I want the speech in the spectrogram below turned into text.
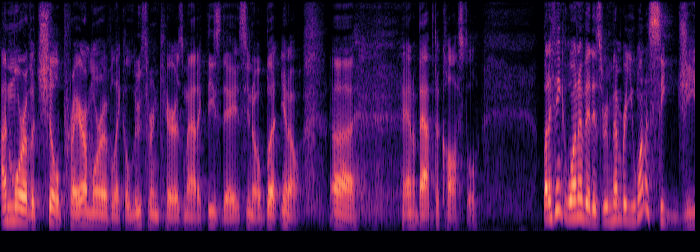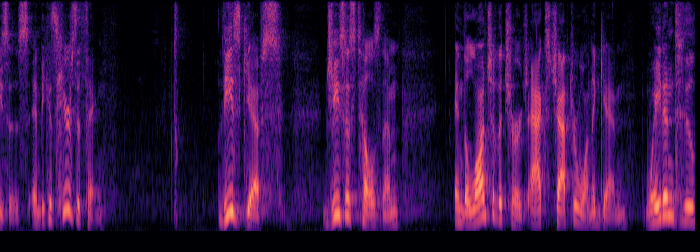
I'm more of a chill prayer. I'm more of like a Lutheran charismatic these days, you know, but, you know, uh, Anabaptist But I think one of it is remember, you want to seek Jesus. And because here's the thing these gifts, Jesus tells them in the launch of the church, Acts chapter 1 again, wait until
